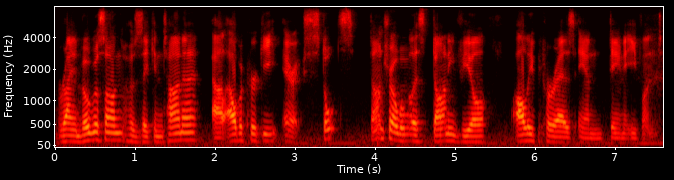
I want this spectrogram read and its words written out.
Ryan Vogelsong, Jose Quintana, Al Albuquerque, Eric Stults, Dontrelle Willis, Donnie Veal, Ollie Perez, and Dana Eveland.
